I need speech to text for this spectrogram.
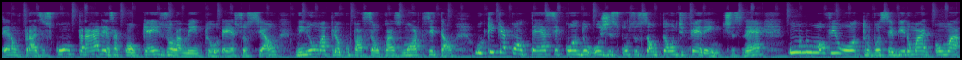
eram frases contrárias a qualquer isolamento é, social, nenhuma preocupação com as mortes e tal. O que, que acontece quando os discursos são tão diferentes, né? Um não ouve o outro, você vira uma, uma,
